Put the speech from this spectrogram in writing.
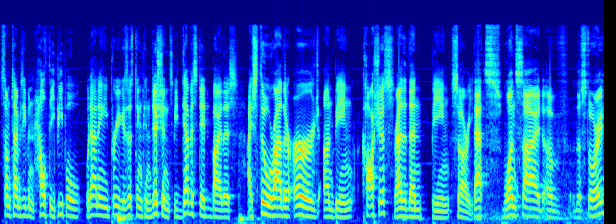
sometimes even healthy people without any pre-existing conditions be devastated by this, I still rather urge on being cautious rather than being sorry. That's one side of the story.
